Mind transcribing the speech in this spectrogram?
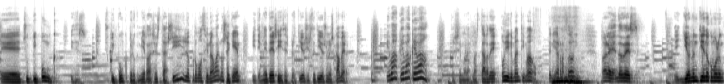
eh, chupipunk. Y dices, chupipunk, pero qué mierda es esta. Sí, lo promocionaba no sé quién. Y te metes y dices, pero tío, si este tío es un scammer. ¿Qué va, qué va, qué va? Tres semanas más tarde, oye, que me han timado. Tenía razón. vale, entonces, yo no entiendo cómo lo...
